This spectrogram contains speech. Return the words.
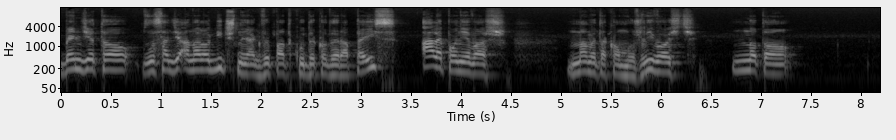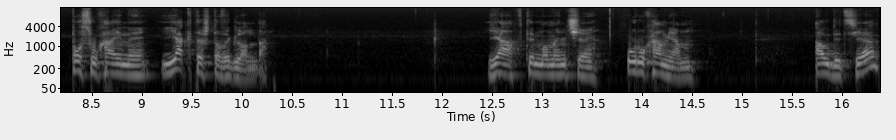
Będzie to w zasadzie analogiczne jak w wypadku dekodera PACE, ale ponieważ mamy taką możliwość, no to posłuchajmy, jak też to wygląda. Ja w tym momencie uruchamiam audycję.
